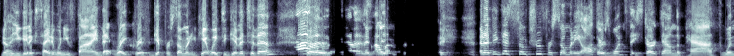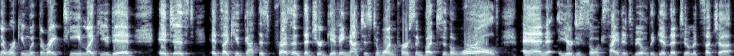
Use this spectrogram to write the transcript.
You know how you get excited when you find that right gift gift for someone, you can't wait to give it to them. Yes, yes. and I I- And I think that's so true for so many authors. Once they start down the path, when they're working with the right team, like you did, it just, it's like you've got this present that you're giving not just to one person, but to the world. And you're just so excited to be able to give that to them. It's such a,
